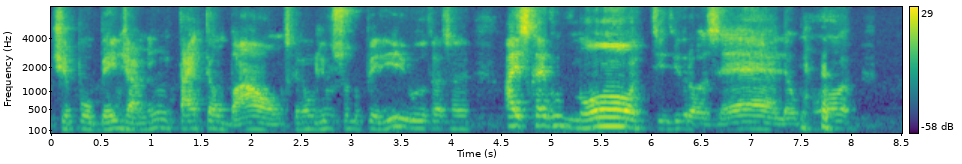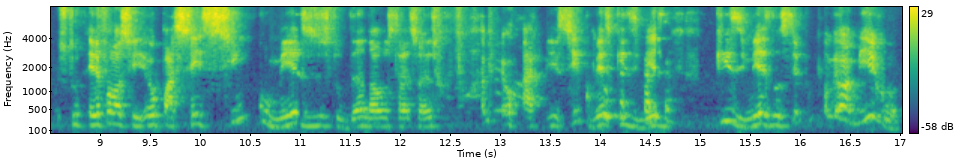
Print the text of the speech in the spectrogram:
Tipo o Benjamin Teitelbaum, escreveu um livro sobre o perigo do Aí escreve um monte de groselha, um monte... Ele falou assim: eu passei cinco meses estudando aulas tradicionais. Meu amigo, cinco meses, 15 meses, 15 meses, não sei, porque meu amigo,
